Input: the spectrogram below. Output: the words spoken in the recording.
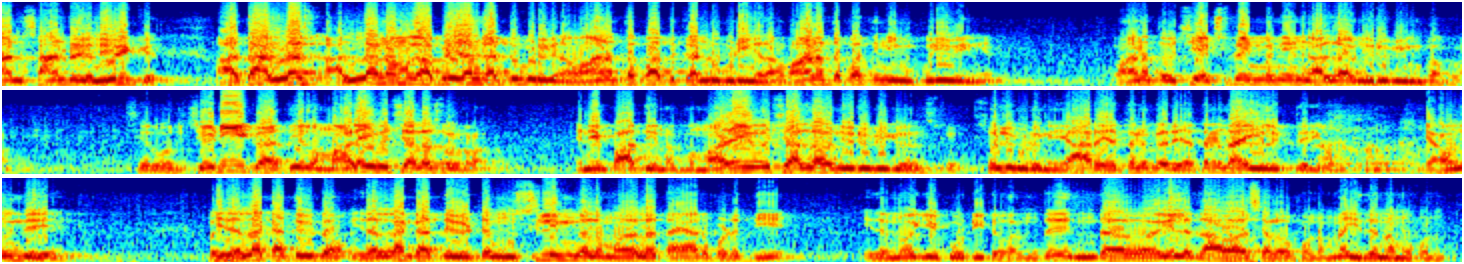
ஆண் சான்றுகள் இருக்குது அதான் அல்லா அல்லா நமக்கு அப்படி தான் கற்றுக் கொடுக்குறான். வானத்தை பார்த்து கண்டுபிடிக்கிறான். வானத்தை பார்த்து நீங்கள் புரியுவீங்க வானத்தை வச்சு எக்ஸ்பிளைன் பண்ணி எனக்கு அல்லாஹ் நிரூபிங்க பார்க்கலாம். சரி ஒரு செடியை காத்தி இல்லை மழையை வச்சு எல்லாம் சொல்கிறான் என்னை பார்த்தீங்கன்னா நம்ம மழையை வச்சு அல்லாஹ் நிரூபிக்க சொல்லி கொடுங்க. யார் எத்தனை பேர் எத்தனை தாய்களுக்கு தெரியும்? எவனுக்கும் தெரியும் இதெல்லாம் கற்றுக்கிட்டோம் இதெல்லாம் கற்றுக்கிட்டு முஸ்லீம்களை முதல்ல தயார்படுத்தி இதை நோக்கி கூட்டிட்டு வந்து இந்த வகையில் தாவா செலவு பண்ணோம்னா இதை நம்ம பண்ணணும்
